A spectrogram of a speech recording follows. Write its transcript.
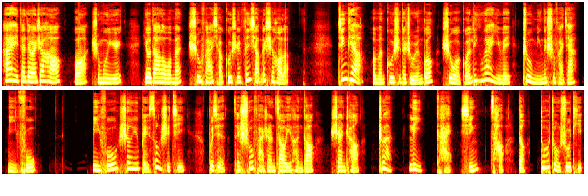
嗨，大家晚上好，我是木鱼，又到了我们书法小故事分享的时候了。今天啊，我们故事的主人公是我国另外一位著名的书法家米芾。米芾生于北宋时期，不仅在书法上造诣很高，擅长篆、隶、楷、行、草等多种书体，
